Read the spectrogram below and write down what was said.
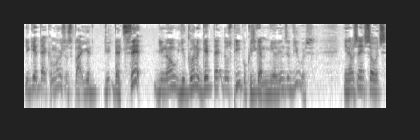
You get that commercial spot. You, you that's it. you know, you're gonna get that those people because you got millions of viewers. You know what I'm saying? So it's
